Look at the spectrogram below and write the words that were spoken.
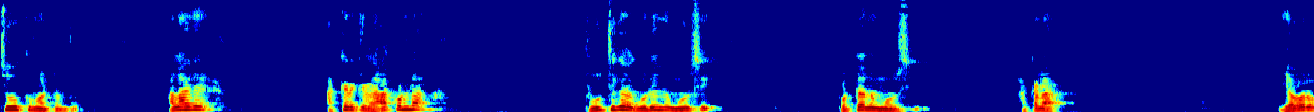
చూక్కుమంటుంది అలాగే అక్కడికి రాకుండా పూర్తిగా గుడిని మూసి పుట్టను మూసి అక్కడ ఎవరు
